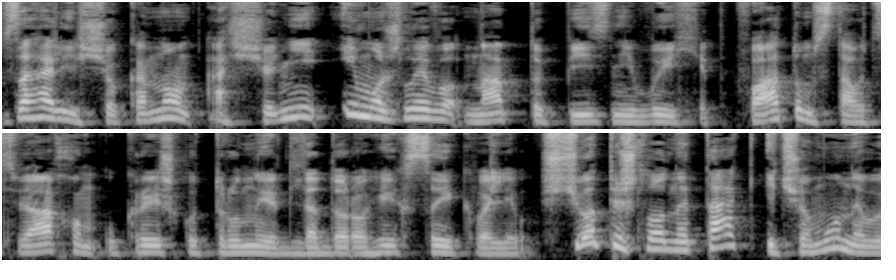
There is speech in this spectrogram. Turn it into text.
взагалі що канон, а що ні, і можливо надто пізній вихід. Фатум став цвяхом у кришку труни для дорогих сиквелів. Що пішло не так і чому не виходить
